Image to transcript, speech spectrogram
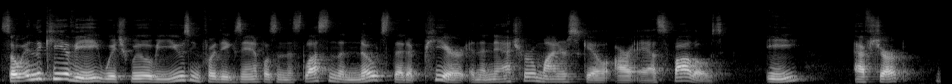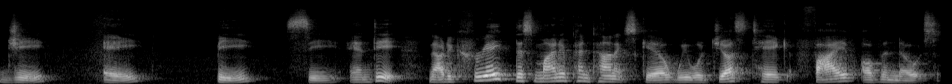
So in the key of E, which we will be using for the examples in this lesson, the notes that appear in the natural minor scale are as follows. E, F sharp, G, A, B, C, and D. Now to create this minor pentatonic scale, we will just take five of the notes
